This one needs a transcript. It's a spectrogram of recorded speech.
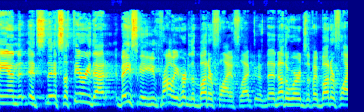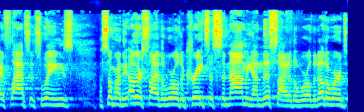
and it's, it's a theory that basically you've probably heard of the butterfly effect. In other words, if a butterfly flaps its wings somewhere on the other side of the world, it creates a tsunami on this side of the world. In other words,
